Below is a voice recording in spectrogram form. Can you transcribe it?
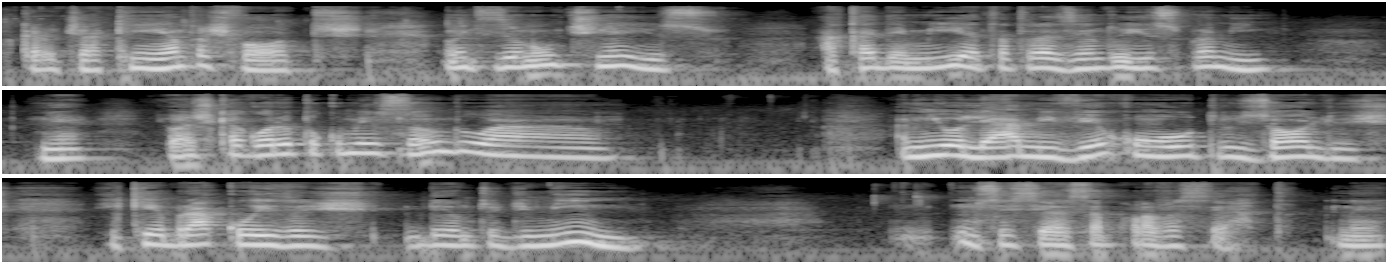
eu quero tirar 500 fotos. Antes eu não tinha isso. A academia tá trazendo isso pra mim, né? Eu acho que agora eu tô começando a, a me olhar, me ver com outros olhos e quebrar coisas dentro de mim. Não sei se é essa a palavra certa, né?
